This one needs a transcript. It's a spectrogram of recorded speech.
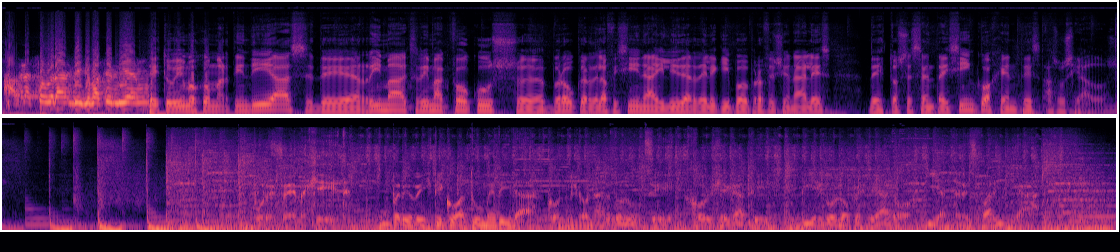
Abrazo grande, que pasen bien. Estuvimos con Martín Díaz de RIMAX, RIMAX Focus, eh, broker de la oficina y líder del equipo de profesionales de estos 65 agentes asociados. Por FM Hit, un periodístico a tu medida, con Leonardo Luzzi, Jorge Gatti, Diego López de Aro y Andrés Farilla.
